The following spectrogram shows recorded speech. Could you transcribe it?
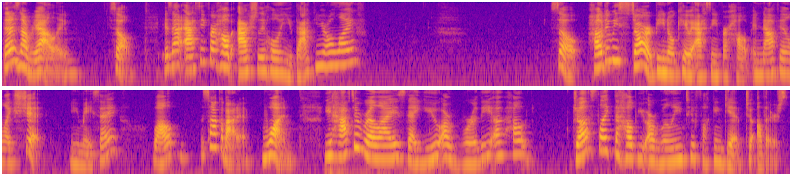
that is not reality? So, is that asking for help actually holding you back in your own life? So, how do we start being okay with asking for help and not feeling like shit? You may say, well, let's talk about it. One, you have to realize that you are worthy of help just like the help you are willing to fucking give to others.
